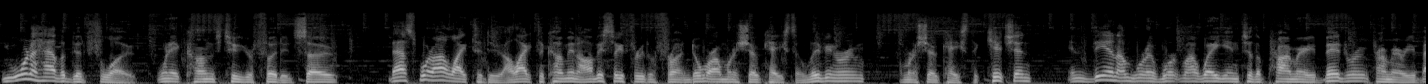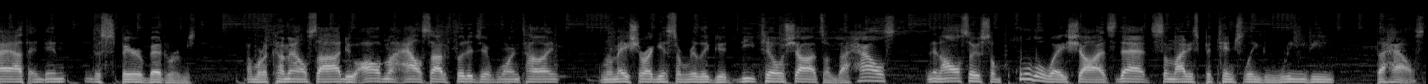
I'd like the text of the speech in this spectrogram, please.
You want to have a good flow when it comes to your footage. So that's what I like to do. I like to come in obviously through the front door. I'm going to showcase the living room. I'm going to showcase the kitchen. And then I'm going to work my way into the primary bedroom, primary bath, and then the spare bedrooms. I'm going to come outside, do all of my outside footage at one time. I'm going to make sure I get some really good detail shots of the house and then also some pull away shots that somebody's potentially leaving the house.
